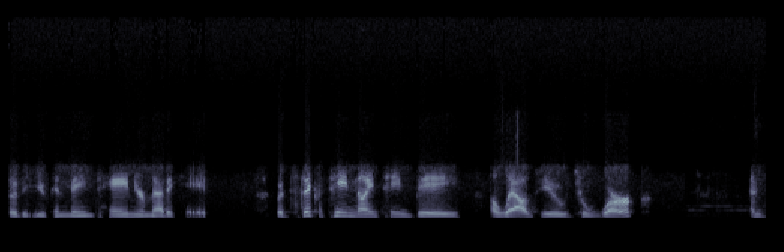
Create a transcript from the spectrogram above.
so that you can maintain your Medicaid. But 1619B allows you to work and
